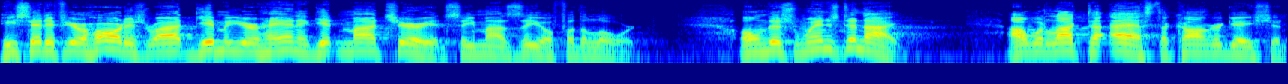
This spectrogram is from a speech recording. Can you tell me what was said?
He said, If your heart is right, give me your hand and get in my chariot see my zeal for the Lord. On this Wednesday night, I would like to ask the congregation,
